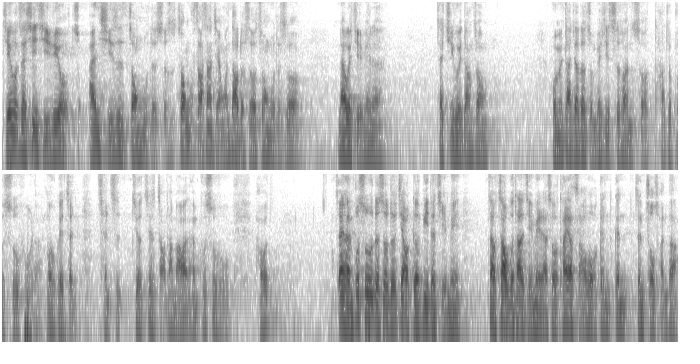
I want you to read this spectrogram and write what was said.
结果在星期六安息日中午的时候，中午早上讲完道的时候，中午的时候，那位姐妹呢，在聚会当中，我们大家都准备去吃饭的时候，她就不舒服了，魔鬼整整治就就找她麻烦，很不舒服，好。在很不舒服的时候，都叫隔壁的姐妹，照照顾她的姐妹来说，她要找我跟跟跟周传道，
